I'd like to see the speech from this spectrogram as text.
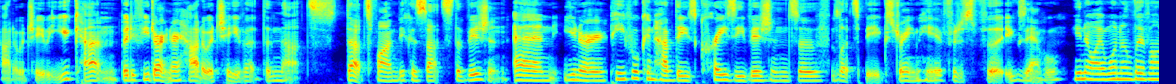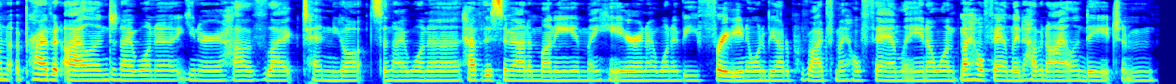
how to achieve it. You can, but if you don't know how to achieve it, then that's that's fine because that's the vision. And you know, people can have these crazy visions of let's be extreme here for just for example. You know, I want to live on a private island and I want to, you know, have like 10 yachts and I want to have this amount of money in my hair and I want to be free and I want to be able to provide for my whole family and I want my whole family to have an island each and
